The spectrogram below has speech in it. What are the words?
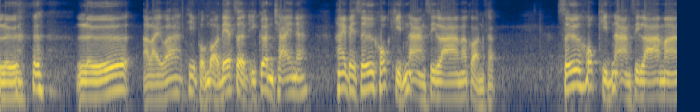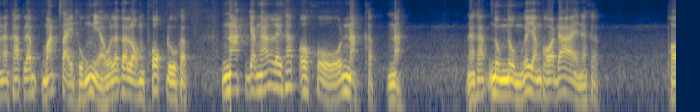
หรือ หรืออะไรวะที่ผมบอก Desert Eagle ใช้นะ ให้ไปซื้อคกหินอ่างศิลามาก่อนครับซื้อคกหินอ่างศิลามานะครับ แล้วมัดใส่ถุงเหนียวแล้วก็ลองพกดูครับ หนักอย่างนั้นเลยครับ โอ้โห หนักครับ หนัก นะครับ หนุ่มๆก็ยังพอได้นะครับ พอ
